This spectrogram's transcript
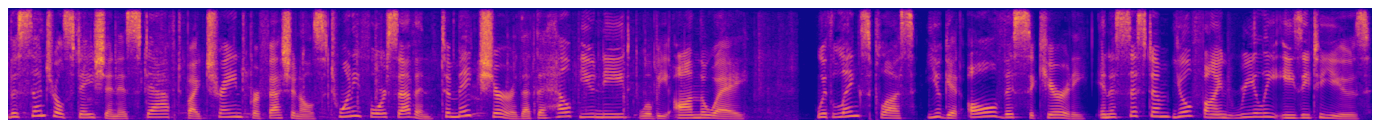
The central station is staffed by trained professionals 24 7 to make sure that the help you need will be on the way. With Lynx Plus, you get all this security in a system you'll find really easy to use.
